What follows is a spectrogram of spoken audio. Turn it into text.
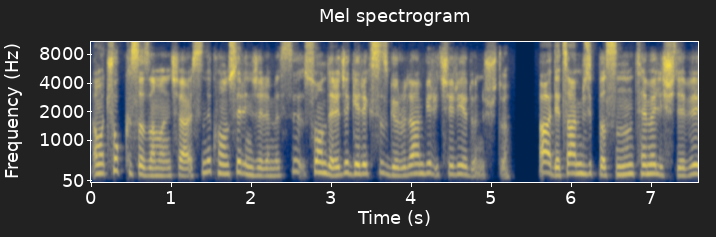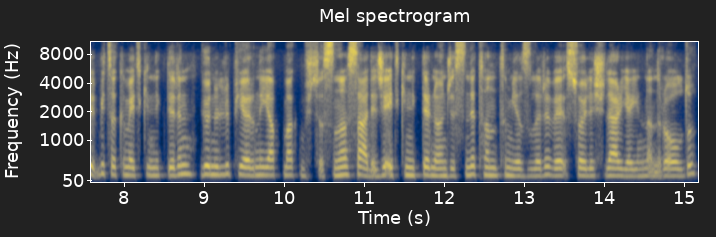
Ama çok kısa zaman içerisinde konser incelemesi son derece gereksiz görülen bir içeriğe dönüştü. Adeta müzik basının temel işlevi bir takım etkinliklerin gönüllü PR'ını yapmakmışçasına sadece etkinliklerin öncesinde tanıtım yazıları ve söyleşiler yayınlanır oldu.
